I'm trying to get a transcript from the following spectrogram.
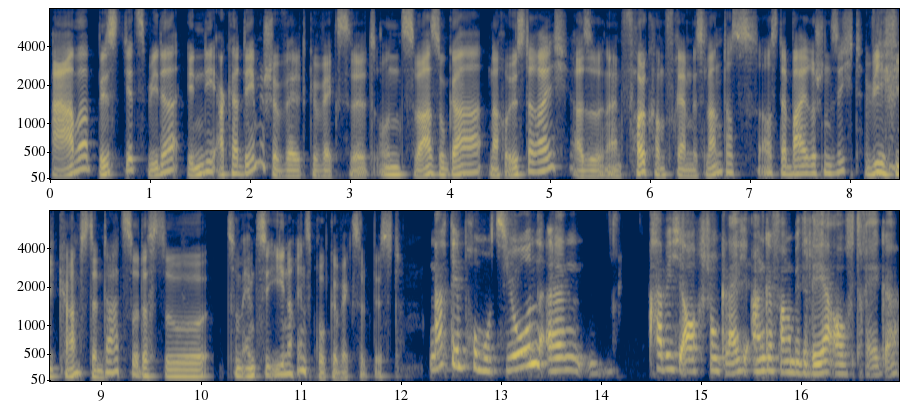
Aber bist jetzt wieder in die akademische Welt gewechselt. Und zwar sogar nach Österreich, also in ein vollkommen fremdes Land aus, aus der bayerischen Sicht. Wie, wie kam es denn dazu, dass du zum MCI nach Innsbruck gewechselt bist? Nach der Promotion ähm, habe ich auch schon gleich angefangen mit Lehraufträgen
